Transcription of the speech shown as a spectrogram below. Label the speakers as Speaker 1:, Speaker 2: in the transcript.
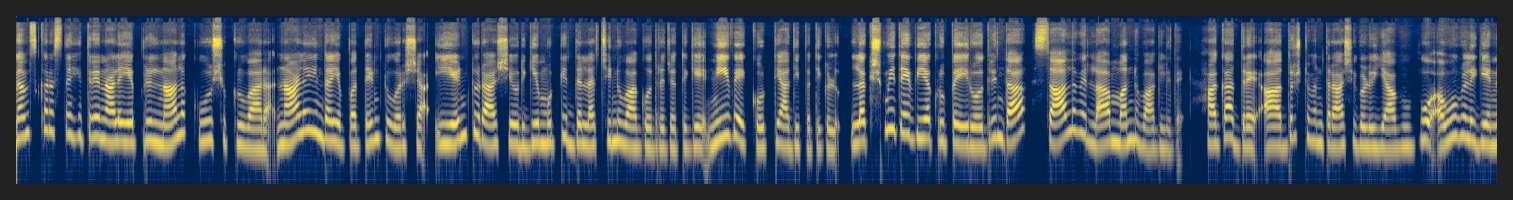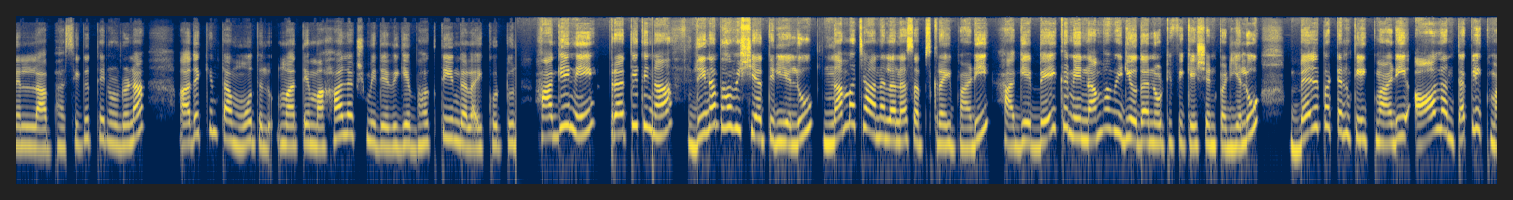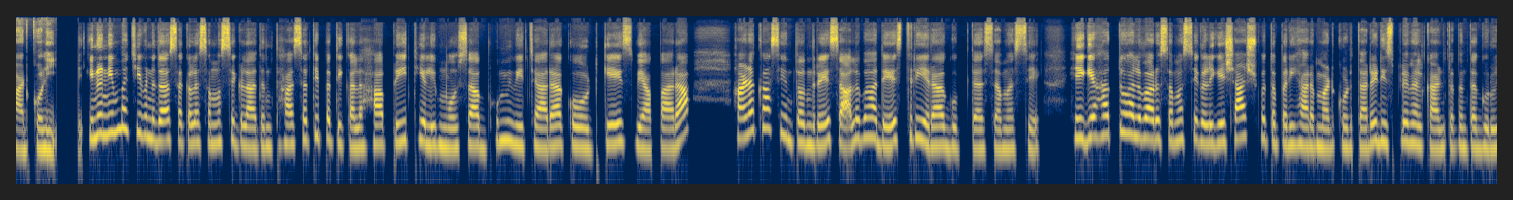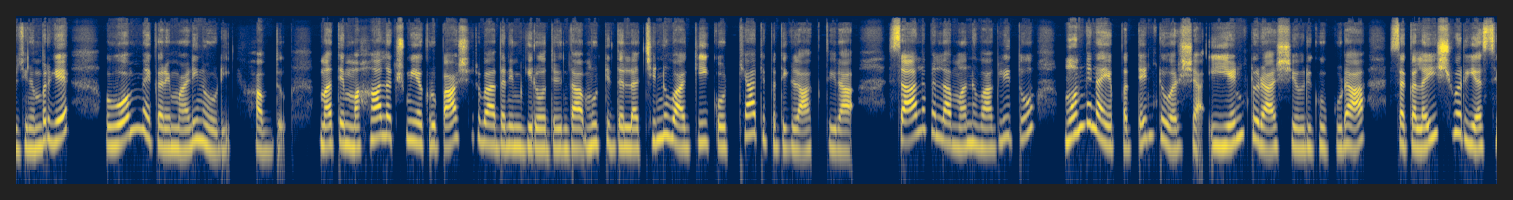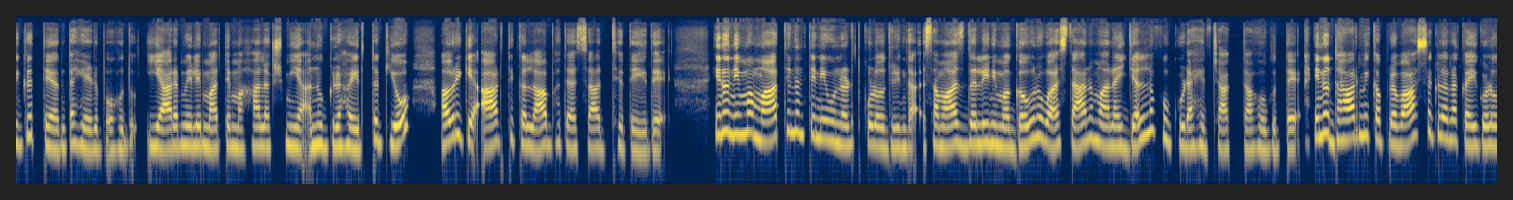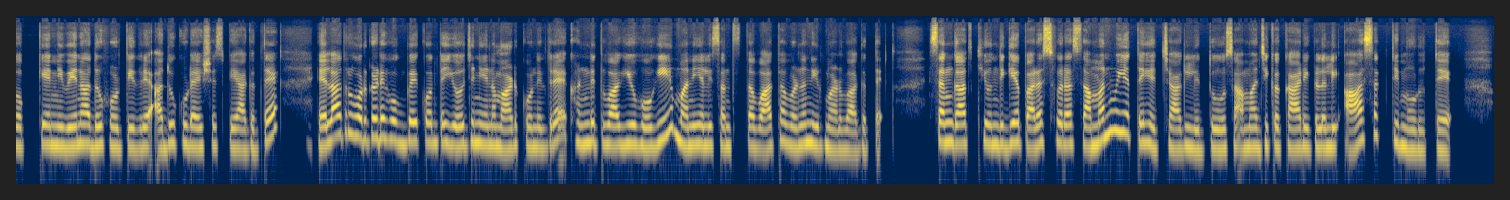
Speaker 1: ನಮಸ್ಕಾರ ಸ್ನೇಹಿತರೆ, ನಾಳೆ ಏಪ್ರಿಲ್ ನಾಲ್ಕು ಶುಕ್ರವಾರ, ನಾಳೆಯಿಂದ ಎಪ್ಪತ್ತೆಂಟು ವರ್ಷ, ಈ ಎಂಟು ರಾಶಿಯವರಿಗೆ ಮುಟ್ಟಿದ್ದೆಲ್ಲ ಚಿನ್ನವಾಗೋದ್ರ ಜೊತೆಗೆ ನೀವೇ ಕೋಟ್ಯಾಧಿಪತಿಗಳು. ಲಕ್ಷ್ಮೀ ದೇವಿಯ ಕೃಪೆ ಇರೋದ್ರಿಂದ ಸಾಲವೆಲ್ಲ ಮನ್ನವಾಗಲಿದೆ. ಹಾಗಾದ್ರೆ ಆ ಅದೃಷ್ಟವಂತ ರಾಶಿಗಳು ಯಾವುವು? ಅವುಗಳಿಗೆ ಏನೆಲ್ಲ ಲಾಭ ಸಿಗುತ್ತೆ ನೋಡೋಣ. ಅದಕ್ಕಿಂತ ಮೊದಲು ಮತ್ತೆ ಮಹಾಲಕ್ಷ್ಮೀ ದೇವಿಗೆ ಭಕ್ತಿಯಿಂದ ಲೈಕ್ ಕೊಟ್ಟು, ಹಾಗೇನೆ ಪ್ರತಿದಿನ ದಿನ ಭವಿಷ್ಯ ತಿಳಿಯಲು ನಮ್ಮ ಚಾನೆಲ್ ಅನ್ನ ಸಬ್ಸ್ಕ್ರೈಬ್ ಮಾಡಿ, ಹಾಗೆ ಬೇಗನೆ ನಮ್ಮ ವಿಡಿಯೋದ ನೋಟಿಫಿಕೇಶನ್ ಪಡೆಯಲು ಬೆಲ್ ಬಟನ್ ಕ್ಲಿಕ್ ಮಾಡಿ, ಆಲ್ ಅಂತ ಕ್ಲಿಕ್ ಮಾಡ್ಕೊಳ್ಳಿ. ಇನ್ನು ನಿಮ್ಮ ಜೀವನದ ಸಕಲ ಸಮಸ್ಯೆಗಳಾದಂತಹ ಸತಿಪತಿ ಕಲಹ ಪ್ರೀತಿಯಲ್ಲಿ ಮೋಸ ಭೂಮಿ ವಿಚಾರ ಕೋರ್ಟ್ ಕೇಸ್ ವ್ಯಾಪಾರ ಹಣಕಾಸಿನ ತೊಂದರೆ ಸಾಲಬಾಧೆ ಸ್ತ್ರೀಯರ ಗುಪ್ತ ಸಮಸ್ಯೆ. ಹೀಗೆ ಹತ್ತು ಹಲವಾರು ಸಮಸ್ಯೆಗಳಿಗೆ ಶಾಶ್ವತ ಪರಿಹಾರ ಮಾಡಿಕೊಡ್ತಾರೆ. ಡಿಸ್ಪ್ಲೇ ಮೇಲೆ ಕಾಣ್ತಕ್ಕಂಥ ಗುರೂಜಿ ನಂಬರ್ಗೆ ಒಮ್ಮೆ ಕರೆ ಮಾಡಿ ನೋಡಿ. ಹೌದು. ಮತ್ತೆ ಮಹಾಲಕ್ಷ್ಮಿಯ ಕೃಪಾಶೀರ್ವಾದ ನಿಮ್ಗಿರೋದ್ರಿಂದ ಮುಟ್ಟಿದ್ದೆಲ್ಲ ಚಿನ್ನವಾಗಿ ಕೋಟ್ಯಾಧಿಪತಿಗಳಾಗ್ತೀರಾ? ಸಾಲವೆಲ್ಲ ಮನವಾಗ್ಲಿತ್ತು ಮುಂದಿನ ಎಪ್ಪತ್ತೆಂಟು ವರ್ಷ, ಈ ಎಂಟು ರಾಶಿಯವರಿಗೂ ಕೂಡ ಸಕಲ ಐಶ್ವರ್ಯ ಸಿಗುತ್ತೆ ಅಂತ ಹೇಳಬಹುದು. ಯಾರ ಮೇಲೆ ಮತ್ತೆ ಮಹಾಲಕ್ಷ್ಮಿಯ ಅನುಗ್ರಹ ಇರ್ತದೆಯೋ ಅವರಿಗೆ ಆರ್ಥಿಕ ಲಾಭದ ಸಾಧ್ಯತೆ ಇದೆ. ಇನ್ನು ನಿಮ್ಮ ಮಾತಿನಂತೆ ನೀವು ನಡೆದುಕೊಳ್ಳೋದ್ರಿಂದ ಸಮಾಜದಲ್ಲಿ ನಿಮ್ಮ ಗೌರವ, ಸ್ಥಾನಮಾನ ಎಲ್ಲವೂ ಕೂಡ ಹೆಚ್ಚಾಗ್ತಾ ಹೋಗುತ್ತೆ. ಇನ್ನು ಧಾರ್ಮಿಕ ಪ್ರವಾಸಗಳನ್ನ ಕೈಗೊಳ್ಳೋಕೆ ನೀವೇನಾದ್ರೂ ಹೊರಟಿದ್ರೆ ಅದು ಕೂಡ ಯಶಸ್ವಿ ಆಗುತ್ತೆ. ಎಲ್ಲಾದ್ರೂ ಹೊರಗಡೆ ಹೋಗ್ಬೇಕು ಅಂತ ಯೋಜನೆಯನ್ನ ಮಾಡ್ಕೊಂಡಿದ್ರೆ ಖಂಡಿತವಾಗಿಯೂ ಹೋಗಿ ಮನೆಯಲ್ಲಿ ಸಂತತ ವಾತಾವರಣ ನಿರ್ಮಾಣವಾಗುತ್ತೆ. ಸಂಗಾತಿಯೊಂದಿಗೆ ಪರಸ್ಪರ ಸಮನ್ವಯತೆ ಹೆಚ್ಚಾಗಲಿದ್ದು ಸಾಮಾಜಿಕ ಕಾರ್ಯಗಳಲ್ಲಿ ಆಸಕ್ತಿ ಮೂಡುತ್ತೆ.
